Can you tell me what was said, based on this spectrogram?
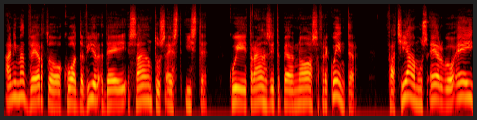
Animadverto quod vir Dei sanctus est iste qui transit per nos frequenter. Faciamus ergo ei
